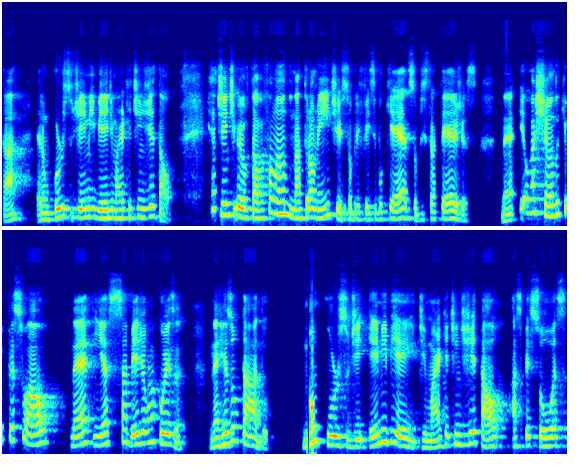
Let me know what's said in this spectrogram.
tá? Era um curso de MBA de marketing digital. E a gente, eu estava falando naturalmente sobre Facebook Ads, sobre estratégias, né? Eu achando que o pessoal, né, ia saber de alguma coisa, né? Resultado: num curso de MBA de marketing digital, as pessoas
